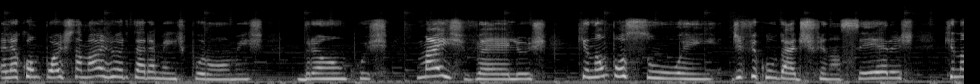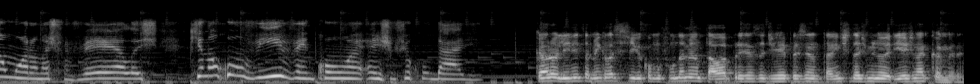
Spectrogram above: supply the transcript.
ela é composta majoritariamente por homens brancos, mais velhos, que não possuem dificuldades financeiras, que não moram nas favelas, que não convivem com as dificuldades. Caroline também classifica como fundamental a presença de representantes das minorias na Câmara,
